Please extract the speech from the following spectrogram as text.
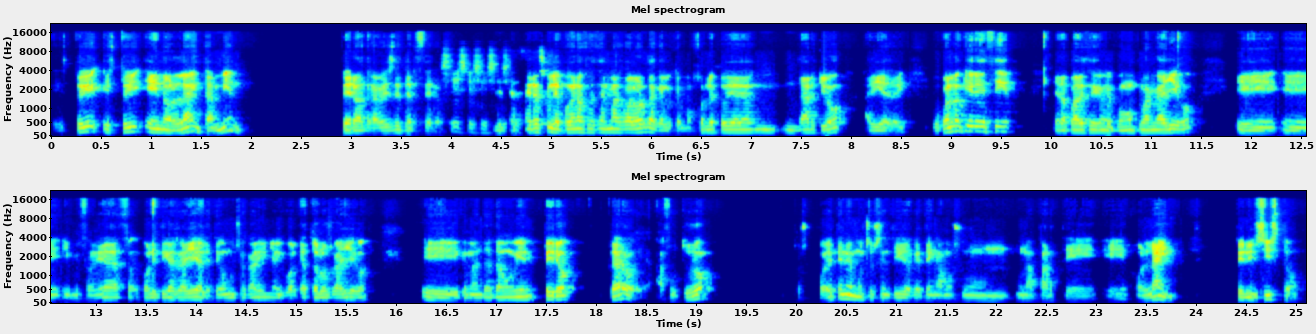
estoy, estoy en online también, pero a través de terceros. Sí, sí, sí, de terceros que le pueden ofrecer más valor de que lo que mejor le podía dar yo a día de hoy. Lo cual no quiere decir, y ahora parece que me pongo un plan gallego, eh, eh, y mi familia de políticas gallegas le tengo mucho cariño, igual que a todos los gallegos, que me han tratado muy bien, pero claro, a futuro pues puede tener mucho sentido que tengamos una parte eh, online. Pero insisto,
